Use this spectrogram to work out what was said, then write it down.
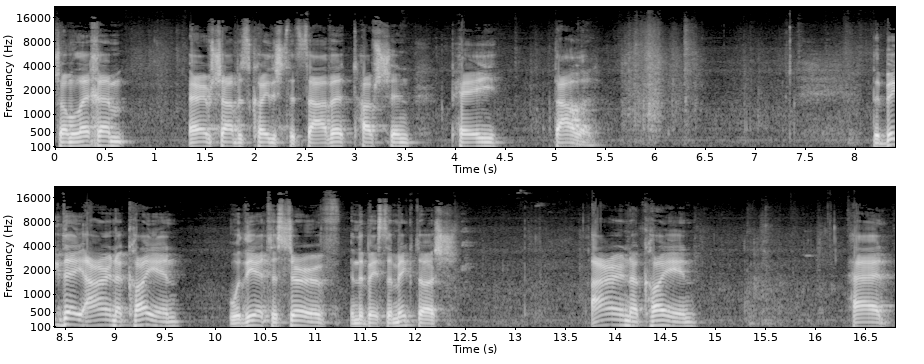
Shalom Aleichem, Erev Shabbos Kodesh Tetzaveh, Tavshin Pei Dalad. The big day Aaron HaKayin were there to serve in the Beis HaMikdash. Aaron HaKayin had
